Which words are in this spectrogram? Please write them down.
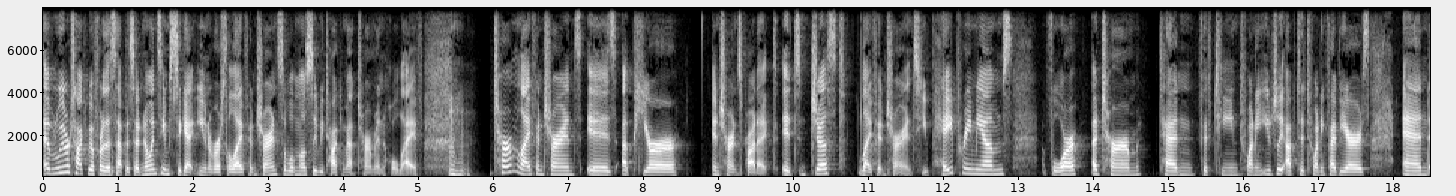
and we were talking before this episode, no one seems to get universal life insurance, so we'll mostly be talking about term and whole life. Mm-hmm term life insurance is a pure insurance product. It's just life insurance. You pay premiums for a term 10, 15, 20, usually up to 25 years. And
